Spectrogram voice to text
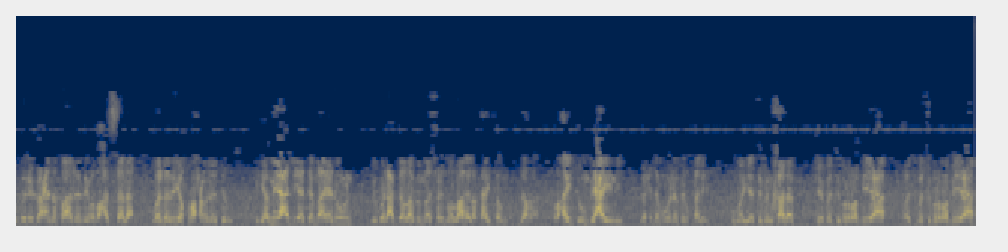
وضرب عنق هذا اللي وضع السلاء والذي يفرحون جميعا اللي يتمايلون يقول عبد الله بن مسعود والله لقيتهم رأيتهم بعيني يحذفون في القليل. أمية بن خلف شيبة بن ربيعة عتبة بن ربيعة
